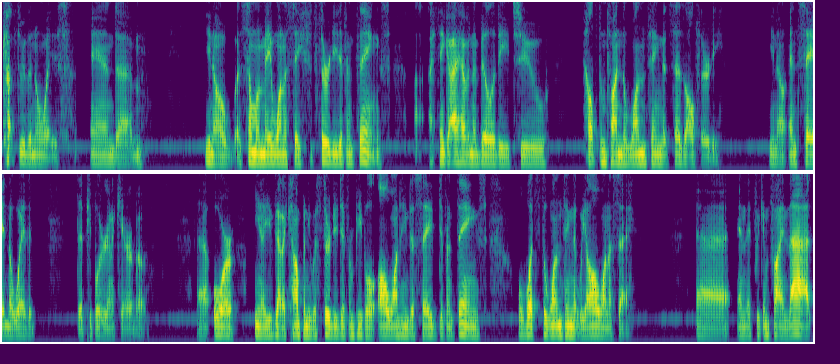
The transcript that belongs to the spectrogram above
cut through the noise. And, um, you know, someone may want to say 30 different things. I think I have an ability to help them find the one thing that says all 30 you know and say it in a way that that people are going to care about uh, or you know you've got a company with 30 different people all wanting to say different things well what's the one thing that we all want to say uh, and if we can find that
